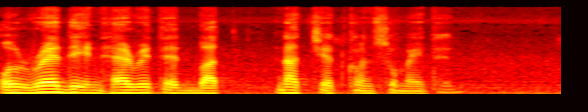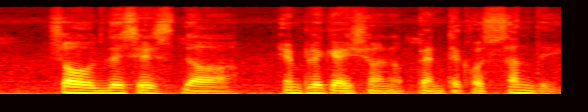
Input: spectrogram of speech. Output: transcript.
already inherited but not yet consummated. So this is the implication of Pentecost Sunday.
